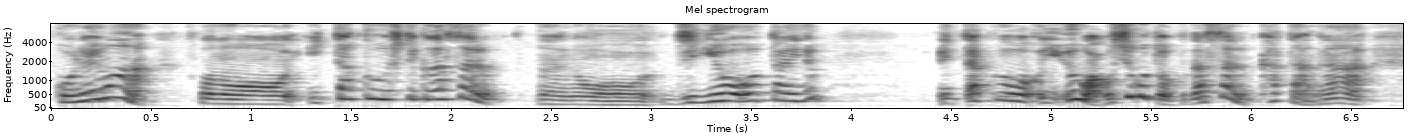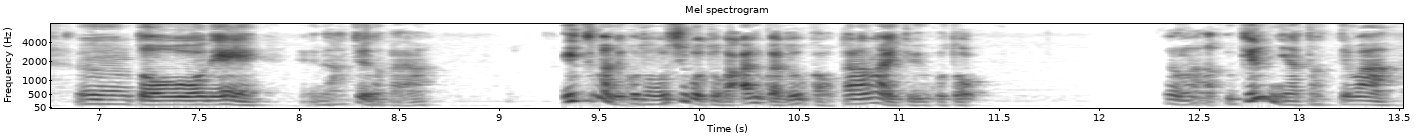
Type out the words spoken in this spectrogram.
これは、その、委託をしてくださる、あの、事業体の、委託を、要はお仕事をくださる方が、うんとね、なんていうのかな。いつまでこのお仕事があるかどうかわからないということ。だから、受けるにあたっては、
